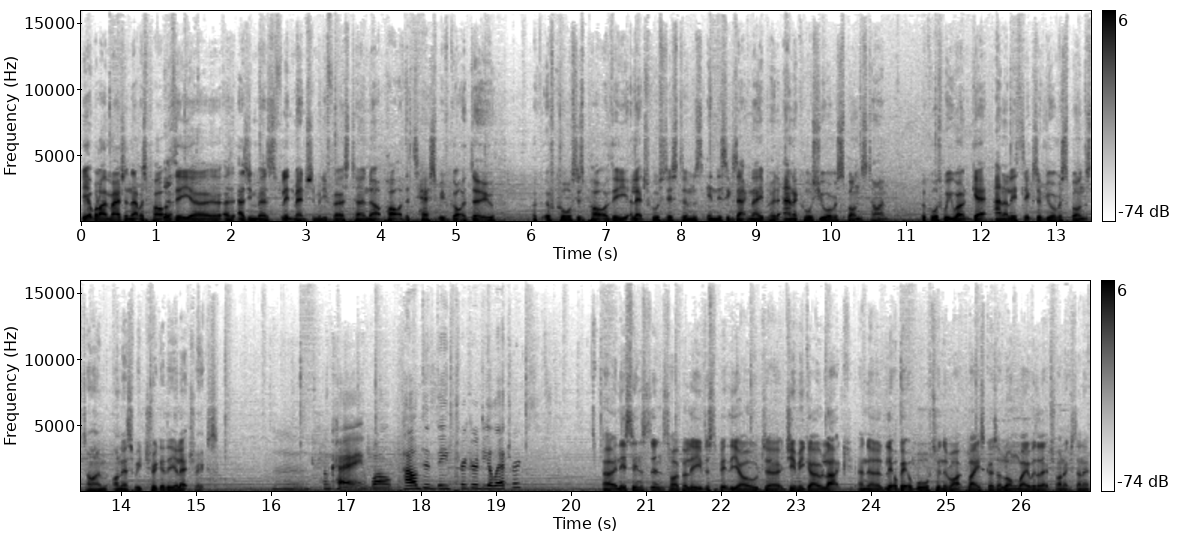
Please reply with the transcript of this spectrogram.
Yeah, well, I imagine that was part of the, uh, as, you, as Flint mentioned when he first turned up, part of the test we've got to do, of- of course, is part of the electrical systems in this exact neighborhood, and of course, your response time. Of course, we won't get analytics of your response time unless we trigger the electrics. Okay. Well, how did they trigger the electrics? Uh, in this instance, I believe just a bit of the old uh, Jimmy Go luck and a little bit of water in the right place goes a long way with electronics, doesn't it?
